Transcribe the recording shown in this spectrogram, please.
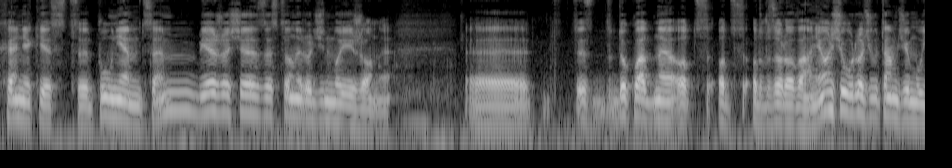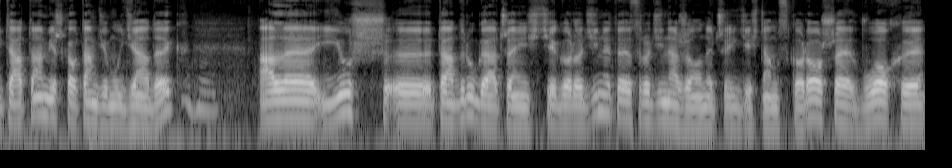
Heniek jest pół Niemcem, bierze się ze strony rodzin mojej żony. E, To jest dokładne od, od, odwzorowanie. On się urodził tam, gdzie mój tata, mieszkał tam, gdzie mój dziadek, ale już y, ta druga część jego rodziny to jest rodzina żony, czyli gdzieś tam Skorosze, Włochy,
